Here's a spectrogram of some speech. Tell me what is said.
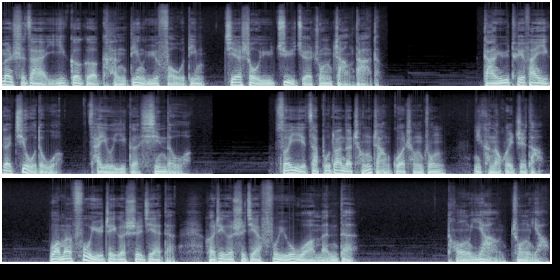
们是在一个个肯定与否定、接受与拒绝中长大的。敢于推翻一个旧的我，才有一个新的我。所以在不断的成长过程中，你可能会知道，我们赋予这个世界的和这个世界赋予我们的同样重要。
